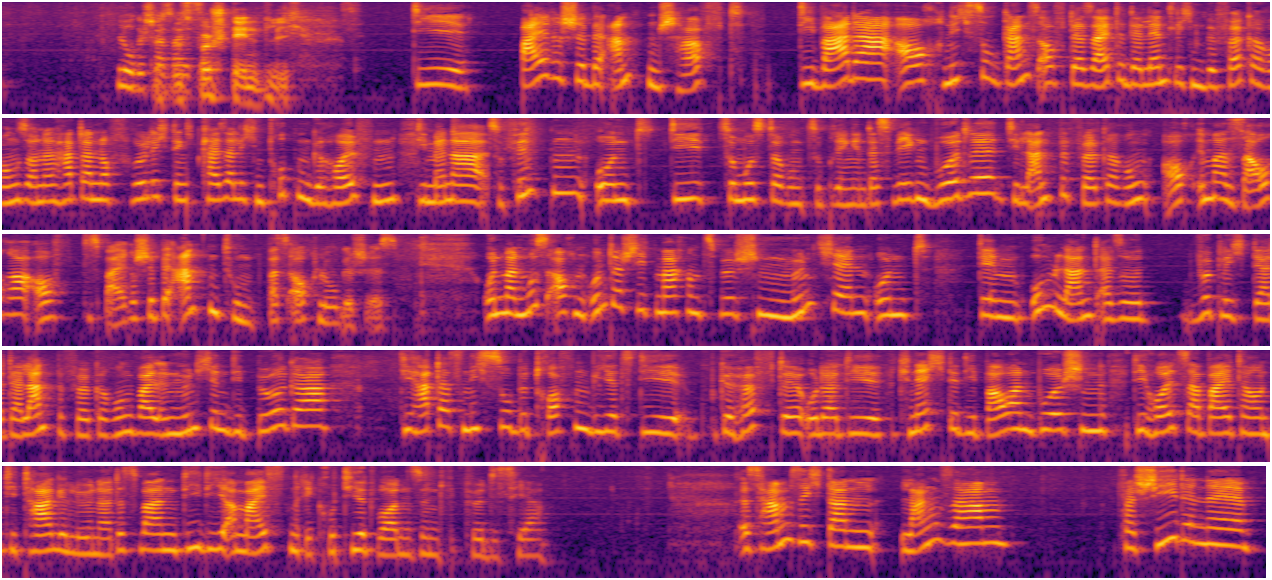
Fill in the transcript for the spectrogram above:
Logischerweise. Das ist verständlich. Die bayerische Beamtenschaft die war da auch nicht so ganz auf der Seite der ländlichen Bevölkerung, sondern hat dann noch fröhlich den kaiserlichen Truppen geholfen, die Männer zu finden und die zur Musterung zu bringen. Deswegen wurde die Landbevölkerung auch immer saurer auf das bayerische Beamtentum, was auch logisch ist. Und man muss auch einen Unterschied machen zwischen München und dem Umland, also wirklich der, der Landbevölkerung, weil in München die Bürger die hat das nicht so betroffen wie jetzt die Gehöfte oder die Knechte, die Bauernburschen, die Holzarbeiter und die Tagelöhner. Das waren die, die am meisten rekrutiert worden sind für das Heer. Es haben sich dann langsam verschiedene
